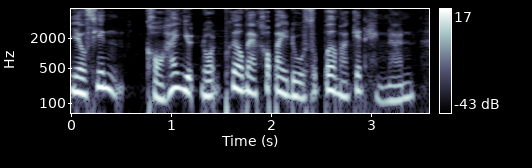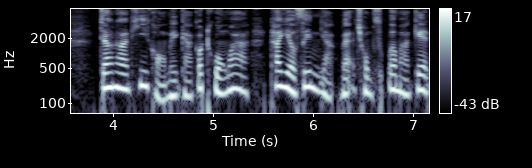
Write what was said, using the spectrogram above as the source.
เยลซินขอให้หยุดรถเพื่อแวะเข้าไปดูซูเปอร์มาร์เก็ตแห่งนั้น เจ้าหน้าที่ของอเมริกาก็ท้วงว่าถ้าเยลซินอยากแวะชมซูเปอร์มาร์เก็ต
